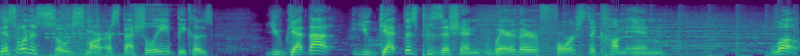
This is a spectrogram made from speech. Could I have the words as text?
this one is so smart, especially because you get that you get this position where they're forced to come in low,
